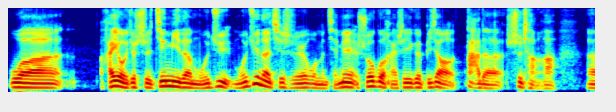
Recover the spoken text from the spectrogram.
我还有就是精密的模具，模具呢，其实我们前面说过，还是一个比较大的市场哈。呃，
